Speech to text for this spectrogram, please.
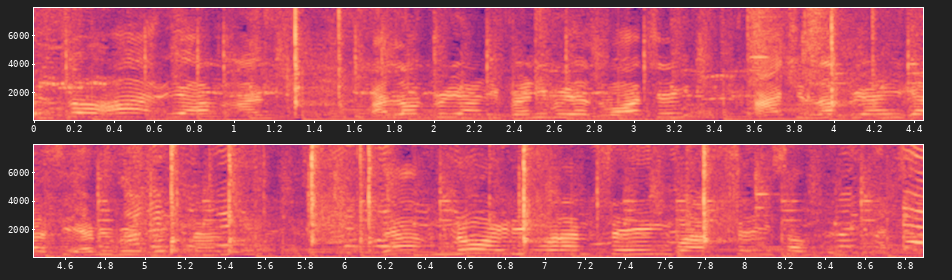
It's so hot. Yeah, I'm, I love biryani. For anybody that's watching, I actually love biryani. You guys see everybody looking at me. They have no idea what I'm saying, but I'm saying something.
